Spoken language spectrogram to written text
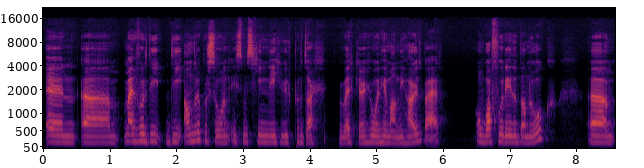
En, um, maar voor die, die andere persoon is misschien negen uur per dag werken gewoon helemaal niet houdbaar. Om wat voor reden dan ook. Um,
